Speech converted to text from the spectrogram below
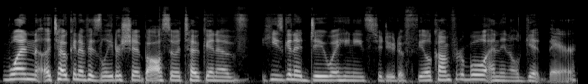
one a token of his leadership, but also a token of he's going to do what he needs to do to feel comfortable, and then he'll get there.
